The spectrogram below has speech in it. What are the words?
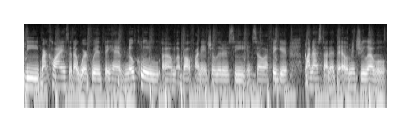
the, my clients that I work with, they have no clue um, about financial literacy and so I figure why not start at the elementary level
